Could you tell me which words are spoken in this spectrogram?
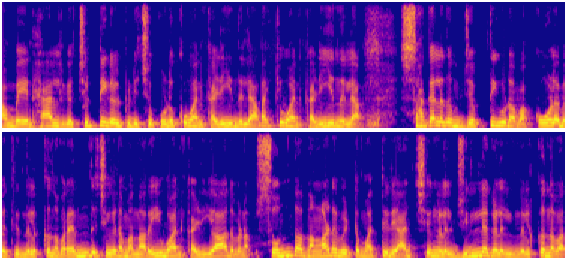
അമ്മേൻ ഹാൽ ചിട്ടികൾ പിടിച്ചു കൊടുക്കുവാൻ കഴിയുന്നില്ല അടയ്ക്കുവാൻ കഴിയുന്നില്ല. സകലതും ജപ്തിയുടെ വക്കോളം എത്തി നിൽക്കുന്നവർ എന്ത് ചെയ്യണമെന്ന് അറിയുവാൻ കഴിയാതെ വേണം. സ്വന്തം നാട് വിട്ട് മറ്റ് രാജ്യങ്ങളിൽ ജില്ലകളിൽ നിൽക്കുന്നവർ.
